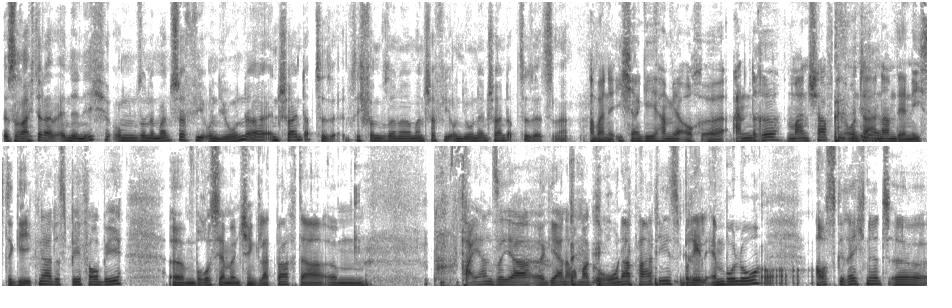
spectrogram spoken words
es reicht dann am Ende nicht, um so eine Mannschaft wie Union da entscheidend abzusetzen, sich von so einer Mannschaft wie Union entscheidend abzusetzen. Ne? Aber eine Ich-AG haben ja auch äh, andere Mannschaften, unter Ja. anderem der nächste Gegner des BVB, ähm, Borussia Mönchengladbach. Da ähm, feiern sie ja äh, gerne auch mal Corona-Partys. Brel Embolo, ausgerechnet äh,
